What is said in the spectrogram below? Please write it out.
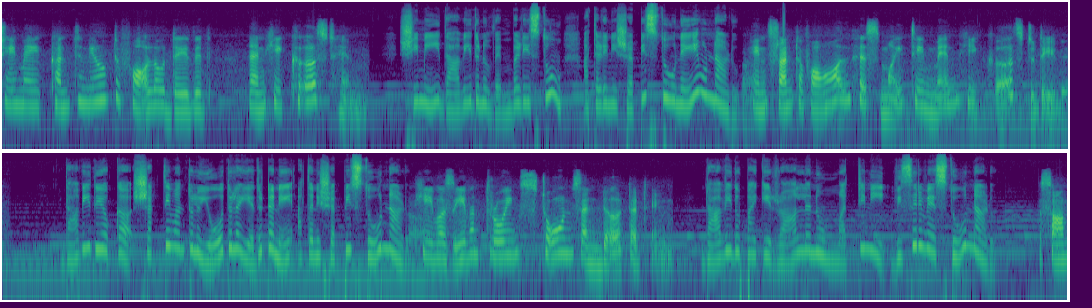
She may continue to follow David, and he cursed him. షిమి దావీదును వెంబడిస్తూ అతడిని శపిస్తూనే ఉన్నాడు In front of all his mighty men, he cursed David. దావీదు యొక్క శక్తివంతులు యోధుల ఎదుటనే అతని శపిస్తూ ఉన్నాడు He was even throwing stones and dirt at him. దావీదు పైకి రాళ్ళను మట్టిని విసిరివేస్తూ ఉన్నాడు Psalm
